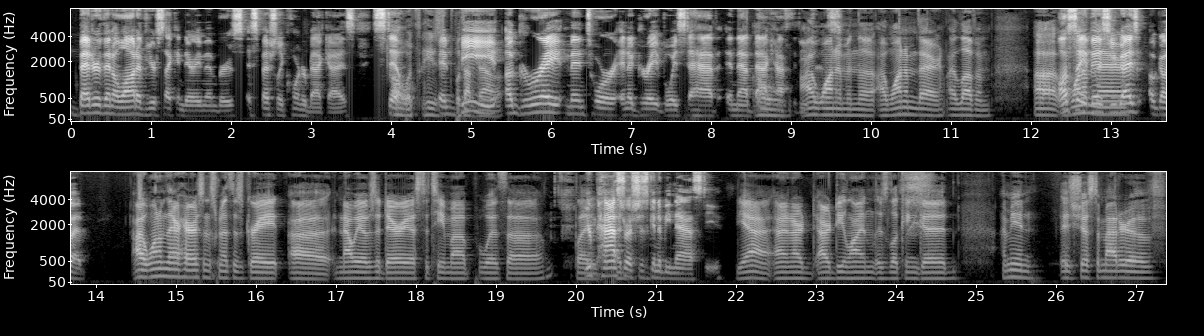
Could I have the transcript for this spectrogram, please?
better than a lot of your secondary members, especially cornerback guys. Still, Oh, with- he's and B, doubt. a great mentor and a great voice to have in that back Oh, half of the defense. I want him in the. I want him there. I love him. Uh, I'll say this, you guys. Oh, go ahead. I want him there. Harrison Smith is great. Uh, now we have Za'Darius to team up with. Uh, like Your pass a- rush is going to be nasty. Yeah, and our our D line is looking good. I mean, it's just a matter of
